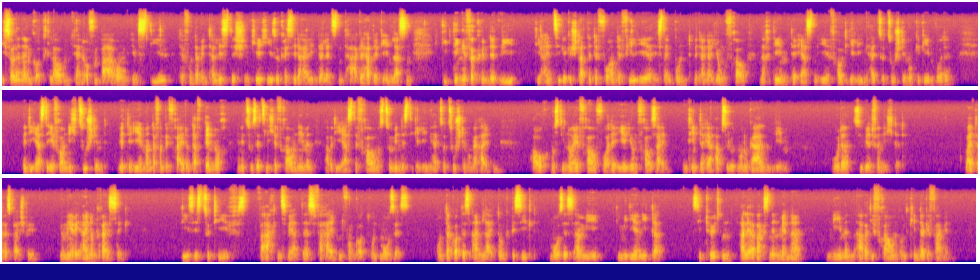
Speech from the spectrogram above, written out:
Ich soll an einen Gott glauben, der eine Offenbarung im Stil der fundamentalistischen Kirche Jesu Christi der Heiligen der letzten Tage hat ergehen lassen, die Dinge verkündet wie die einzige gestattete Form der Vielehe ist ein Bund mit einer Jungfrau, nachdem der ersten Ehefrau die Gelegenheit zur Zustimmung gegeben wurde. Wenn die erste Ehefrau nicht zustimmt, wird der Ehemann davon befreit und darf dennoch eine zusätzliche Frau nehmen, aber die erste Frau muss zumindest die Gelegenheit zur Zustimmung erhalten. Auch muss die neue Frau vor der Ehe Jungfrau sein und hinterher absolut monogam leben. Oder sie wird vernichtet. Weiteres Beispiel. Numeri 31. Dies ist zutiefst verachtenswertes Verhalten von Gott und Moses. Unter Gottes Anleitung besiegt Moses Armee die Midianiter. Sie töten alle erwachsenen Männer, nehmen aber die Frauen und Kinder gefangen.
